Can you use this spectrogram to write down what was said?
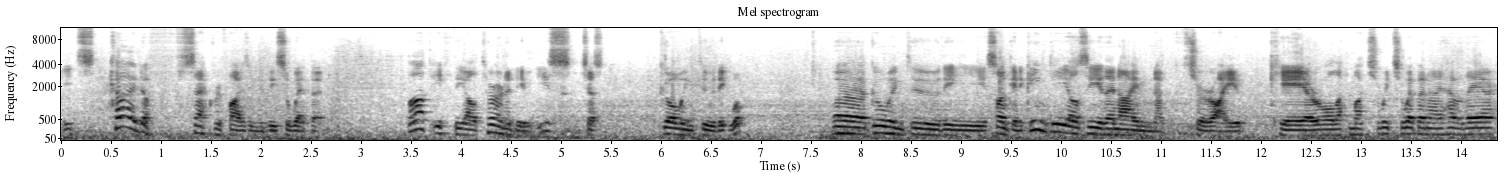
It's kind of sacrificing this weapon. But if the alternative is just going to the... Whoop, uh, going to the Sunken King DLC, then I'm not sure I care all that much which weapon I have there.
